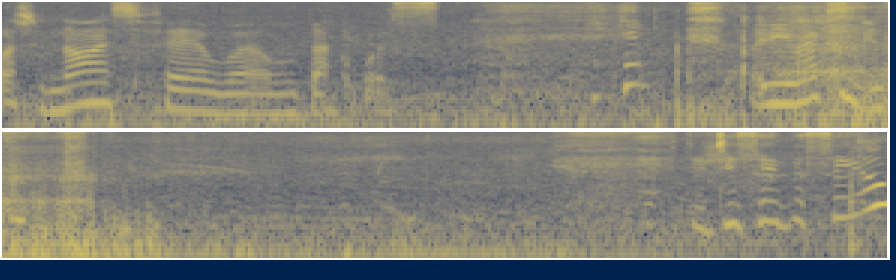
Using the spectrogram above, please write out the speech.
What a nice farewell that was. what do you reckon, is it? Did you see the seal?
